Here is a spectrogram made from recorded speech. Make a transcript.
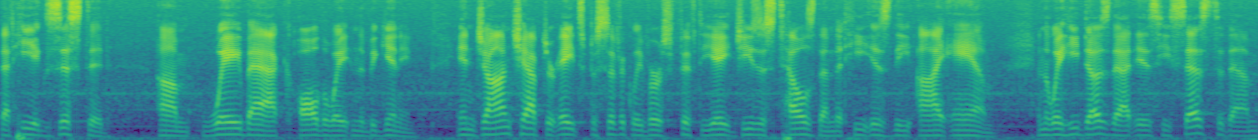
that he existed um, way back, all the way in the beginning. In John chapter 8, specifically verse 58, Jesus tells them that he is the I am. And the way he does that is he says to them,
